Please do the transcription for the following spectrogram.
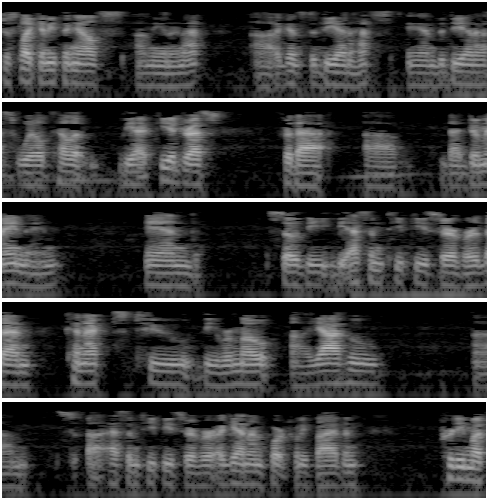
just like anything else on the internet uh, against a DNS, and the DNS will tell it the IP address for that uh, that domain name, and so the the SMTP server then connects to the remote uh, Yahoo um, SMTP server again on port 25 and pretty much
